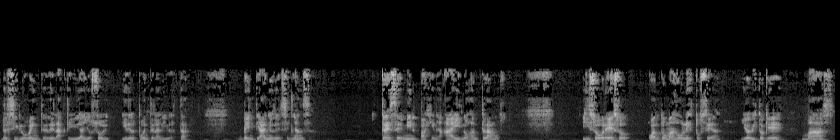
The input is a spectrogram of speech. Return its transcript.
del siglo XX de la actividad yo soy y del puente la libertad. 20 años de enseñanza, 13.000 páginas, ahí nos anclamos y sobre eso, cuanto más honesto sea, yo he visto que más,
